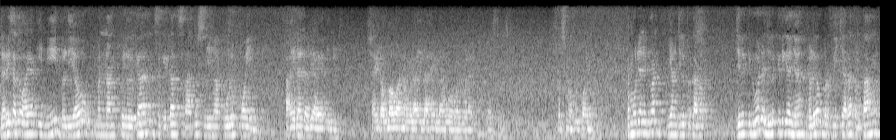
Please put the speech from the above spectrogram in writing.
Dari satu ayat ini beliau menampilkan sekitar 150 poin faedah dari ayat ini. Syahidallahu annahu la ilaha illahu wa wal malaikatu dan seterusnya. 150 poin. Kemudian itu kan yang jilid pertama. Jilid kedua dan jilid ketiganya beliau berbicara tentang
